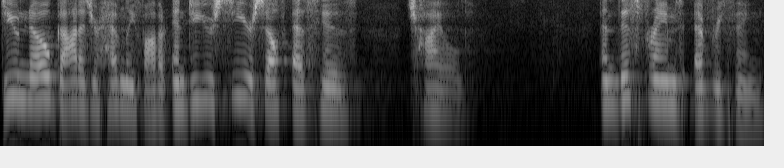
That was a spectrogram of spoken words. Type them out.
Do you know God as your heavenly father? And do you see yourself as his child? And this frames everything.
